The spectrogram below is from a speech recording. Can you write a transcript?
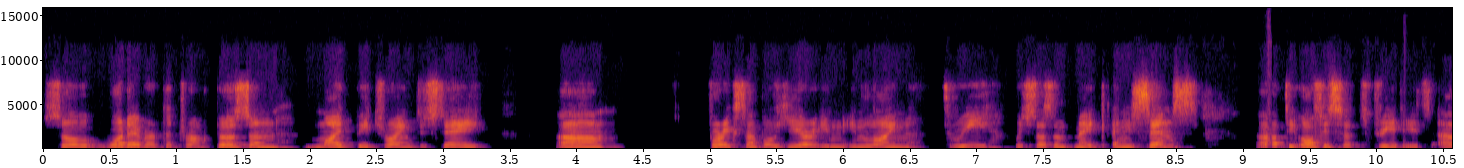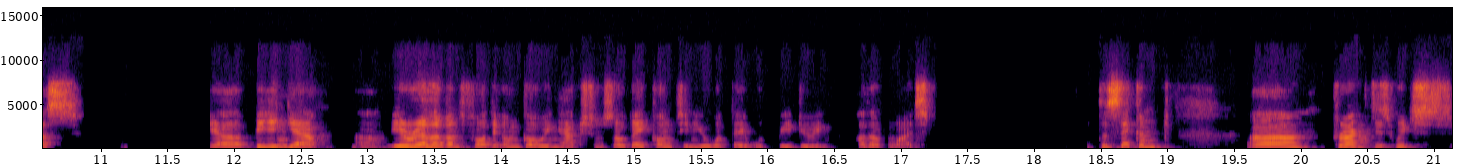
So whatever the drunk person might be trying to say, um, for example, here in, in line three, which doesn't make any sense, uh, the officer treat it as uh, being yeah, uh, irrelevant for the ongoing action. So they continue what they would be doing otherwise. The second uh, practice, which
